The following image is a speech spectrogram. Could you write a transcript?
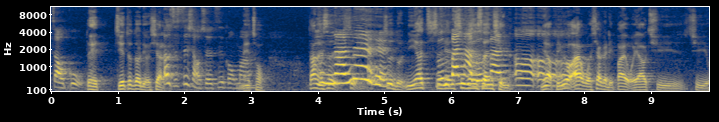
照顾，对，绝对都留下来二，十四小时的志工吗？没，错。当然是很难是是轮，你要事先事先申请，你要比如说，嗯。哎，我下个礼拜我要去去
